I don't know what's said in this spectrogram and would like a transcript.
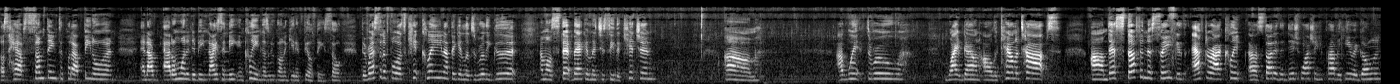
us have something to put our feet on and I, I don't want it to be nice and neat and clean because we're going to get it filthy. So the rest of the floor is clean. I think it looks really good. I'm gonna step back and let you see the kitchen. Um, I went through, wiped down all the countertops. Um, that stuff in the sink is after I clean, uh, started the dishwasher. You probably hear it going.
